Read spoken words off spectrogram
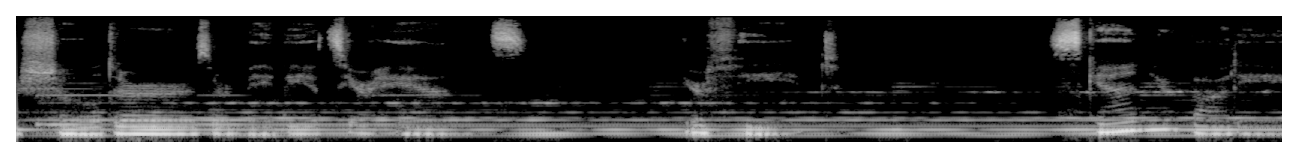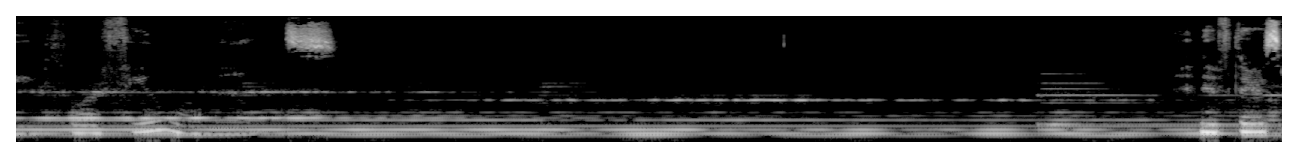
your shoulders, or maybe it's your hands, your feet. Scan your body for a few moments. And if there's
